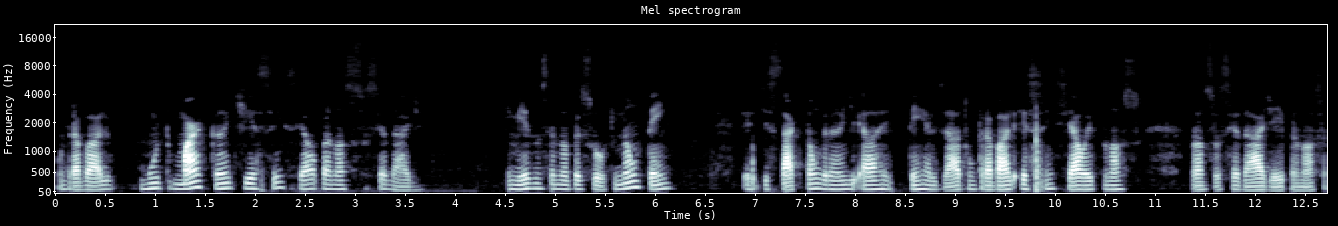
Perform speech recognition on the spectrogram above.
um trabalho muito marcante e essencial para a nossa sociedade. E mesmo sendo uma pessoa que não tem esse destaque tão grande, ela tem realizado um trabalho essencial aí para nosso para nossa sociedade aí para nossa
